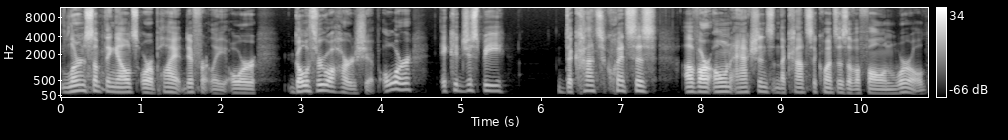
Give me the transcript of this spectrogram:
learn something else or apply it differently or go through a hardship or it could just be the consequences of our own actions and the consequences of a fallen world.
